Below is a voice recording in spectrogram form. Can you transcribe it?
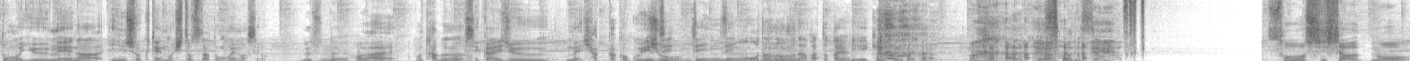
最も有名な飲食店の一つだと思いますよ、ですね、はいはい、はい、もう多はい分世界中まあ100カ国以上。ぜ全然織田信長とかより影響力でかいからね、そうですよ 創始者の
